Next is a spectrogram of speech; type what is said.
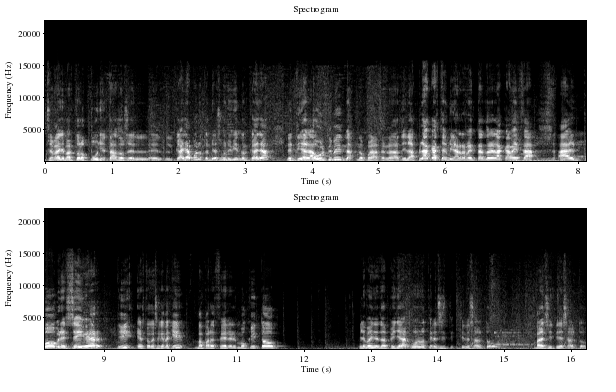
se va a llevar todos los puñetados el, el, Kaya. Bueno, termina sobreviviendo el Kaya. Le tira la ultimate, no puede hacer nada Tira las placas, termina reventándole la cabeza Al pobre Saber. Y esto que se queda aquí, va a aparecer el Moquito. Le va a intentar pillar. Bueno, ¿no tiene, tiene salto? Vale, sí tiene salto.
